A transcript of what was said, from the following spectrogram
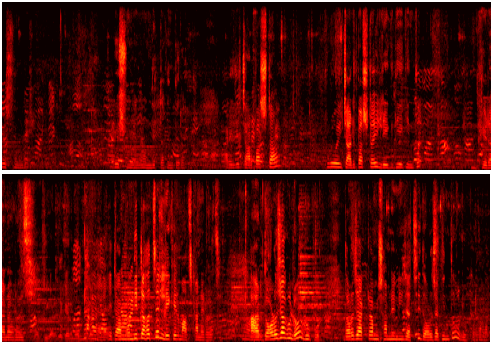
বেশ সুন্দর। বেশ সুন্দর মন্দিরটা কিন্তু এরকম। আর এই যে চারপাশটা, পুরো এই চারপাশটাই লেক দিয়ে কিন্তু ঘেরানো রয়েছে। হ্যাঁ এটা মন্দিরটা হচ্ছে লেকের মাঝখানে রয়েছে। আর দরজাগুলো রুপোর। দরজা একটা আমি সামনে নিয়ে যাচ্ছি দরজা কিন্তু রুপোর আমার।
